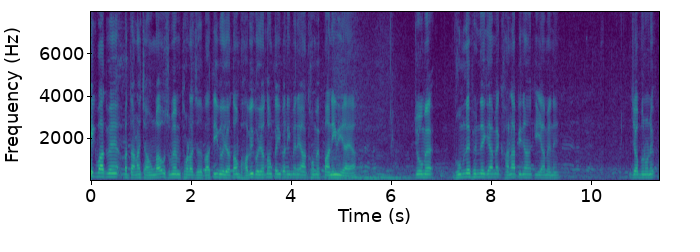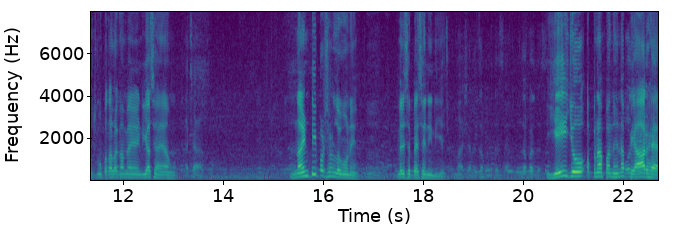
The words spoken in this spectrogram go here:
एक बात मैं बताना चाहूँगा उसमें मैं थोड़ा जज्बाती भी हो जाता हूँ भाविक हो जाता हूँ। कई बार मेरे आँखों में पानी भी आया। जो मैं घूमने फिरने गया मैं खाना पीना किया मैंने। जब उन्होंने उसको पता लगा मैं इंडिया से आया हूँ। अच्छा। 90 परसेंट लोगों ने मेरे से पैसे नहीं लिए। माशाल्लाह ज़बरदस्त ज़बरदस्त। यही जो अपनापन है ना प्यार है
